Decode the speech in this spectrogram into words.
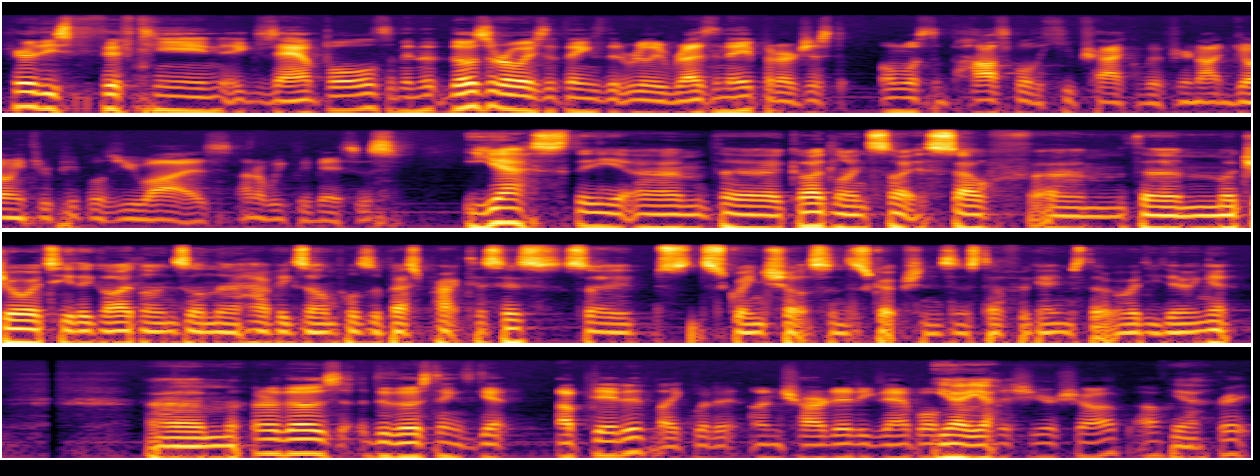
here are these 15 examples? I mean, th- those are always the things that really resonate, but are just almost impossible to keep track of if you're not going through people's UIs on a weekly basis. Yes, the um, the guideline site itself, um, the majority of the guidelines on there have examples of best practices, so s- screenshots and descriptions and stuff for games that are already doing it. Um, But are those do those things get updated? Like would an Uncharted example Yeah, yeah. this year show up? Oh, Yeah. great.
